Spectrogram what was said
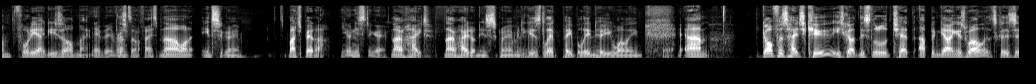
I'm 48 years old, mate. yeah, but everyone's That's on Facebook. No, I'm on Instagram. It's much better. You're on Instagram. No hate. No hate on Instagram. And you just let people in who you want in. Um, Golfers HQ, he's got this little chat up and going as well. It's, it's, a,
